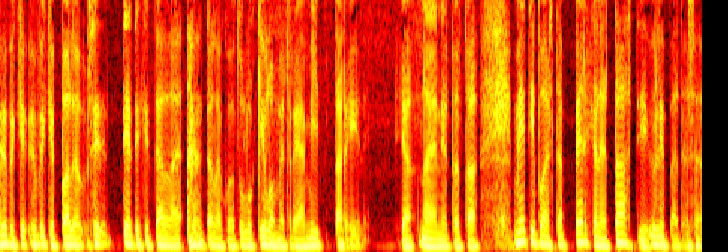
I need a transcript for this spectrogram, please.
hyvinkin, hyvinkin paljon. Tietenkin tällä, tällä, kun on tullut kilometrejä mittariin, ja näin, niin tota, mietin vaan sitä perkeleen tahtia ylipäätänsä,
